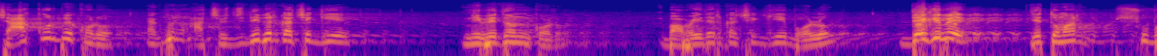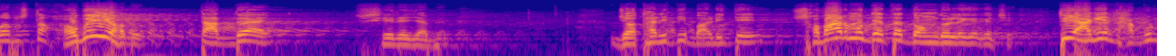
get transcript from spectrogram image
যা করবে করো, একবার আচার্যদেবের কাছে গিয়ে নিবেদন করো। বাবাইদের কাছে গিয়ে বলো, দেখবে যে তোমার সুব্যবস্থা হবেই হবে, তার দয়ায় সেরে যাবে। যথারীতি বাড়িতে সবার মধ্যে একটা দ্বন্দ্ব লেগে গেছে। তুই আগে ঠাকুর,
